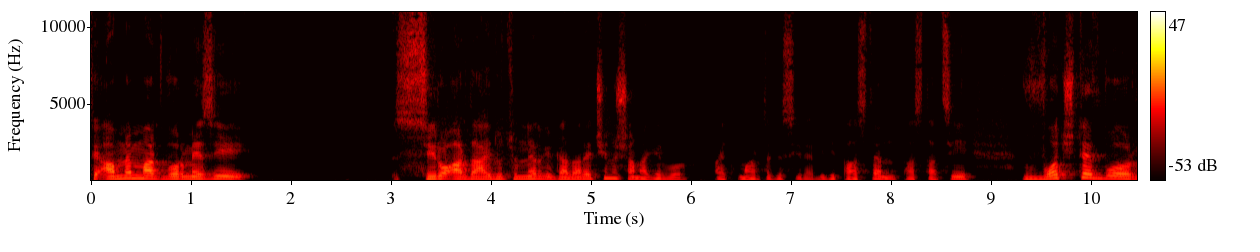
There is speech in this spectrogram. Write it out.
թե ամեն մարդ որ մեզի սիրո արդահայտություններ կգադարե չի նշանակեր որ այդ մարդը կսիրե պիտի փաստեն փաստացի ոչ թե որ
